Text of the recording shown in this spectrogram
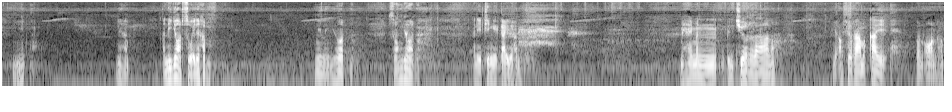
ๆนี่นี่ครับ อันนี้ยอดสวยเลยครับนี่หนึ่งยอดสองยอด อันนี้ทิ้งไกลๆเลยครับ ไม่ให้มันเป็นเชื้อราเนาะอย่าเอาเชื้อรามาใกล้ต้นอ่อนครับ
